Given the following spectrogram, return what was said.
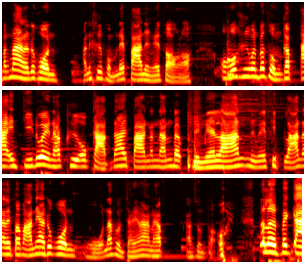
มากๆนะทุกคน อันนี้คือผมได้ปลาหนึ่งในสองเหรอ อ๋อ คือมันผสมกับ RNG ด้วยนะครับ คือโอกาสได้ปลานั้นๆ แบบ1ในล้าน1ใน10 ล้านอะไรประมาณนี้ทุกคน โอ้โห น่าสนใจมากนะครับอะส่วนต่อ โอ้ยเตลิดไปไกล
